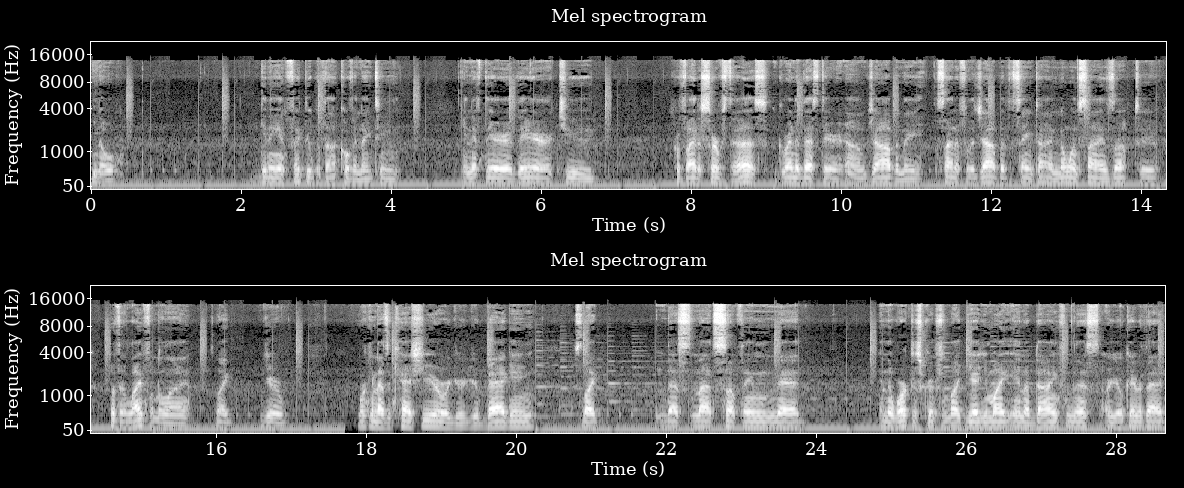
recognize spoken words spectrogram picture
you know, getting infected with uh, COVID 19. And if they're there to provide a service to us, granted that's their um, job and they sign up for the job, but at the same time, no one signs up to put their life on the line. It's like you're working as a cashier or you're, you're bagging. It's like that's not something that in the work description, like, yeah, you might end up dying from this. Are you okay with that?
